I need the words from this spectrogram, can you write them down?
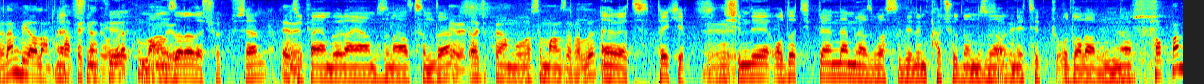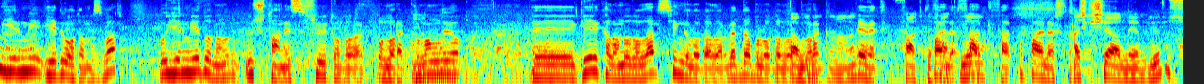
veren bir alan. Evet, Kafeterya çünkü olarak kullanılıyor. manzara da çok güzel. Evet. Acıpayam böyle ayağımızın altında. Evet, Acıpayam Ovası manzaralı. Evet, peki. Şimdi oda tiplerinden biraz bahsedelim. Kaç odamız var? Tabii. Ne tip odalar bunlar? Toplam 27 odamız var. Bu 27 odanın 3 tanesi suite olarak, olarak kullanılıyor. E, geri kalan odalar single odalar ve double odalar Double olarak odalar. evet Farklı payla- farklı. farklı farklı paylaştırılıyor. Kaç kişi ağırlayabiliyoruz?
